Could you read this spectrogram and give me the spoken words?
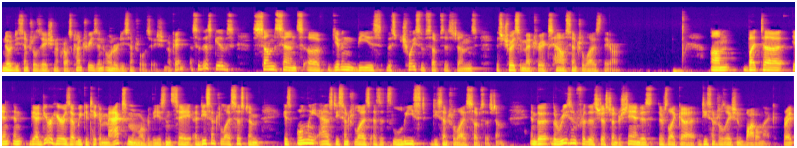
no decentralization across countries, and owner decentralization. Okay, so this gives some sense of given these this choice of subsystems, this choice of metrics, how centralized they are. Um, but uh, and, and, the idea here is that we could take a maximum over these and say a decentralized system is only as decentralized as its least decentralized subsystem. And the, the reason for this, just to understand, is there's like a decentralization bottleneck, right?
